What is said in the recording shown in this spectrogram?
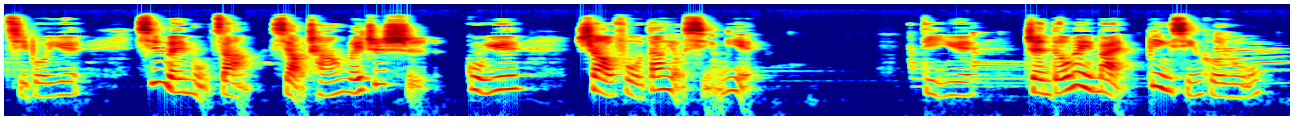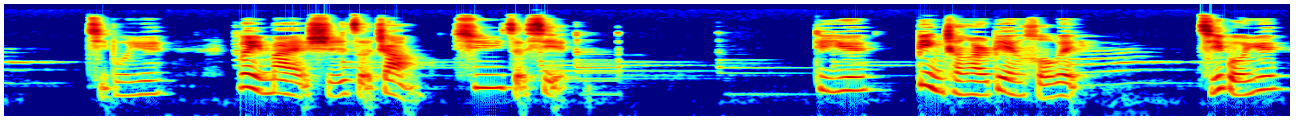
岐伯曰：心为母脏，小肠为之始，故曰少妇当有行也。帝曰：诊得胃脉。病形何如？岐伯曰：胃脉实则胀，虚则泄。帝曰：病成而变何谓？岐伯曰：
